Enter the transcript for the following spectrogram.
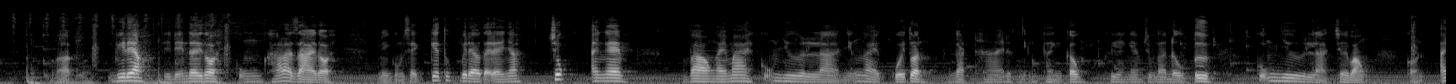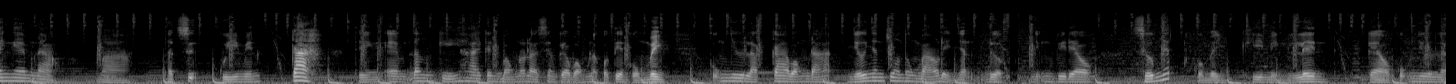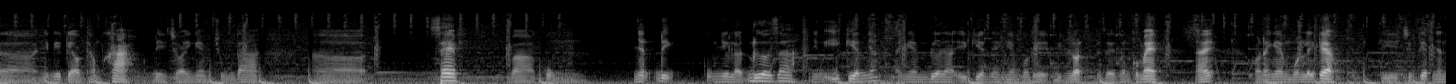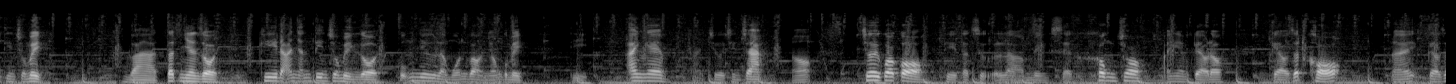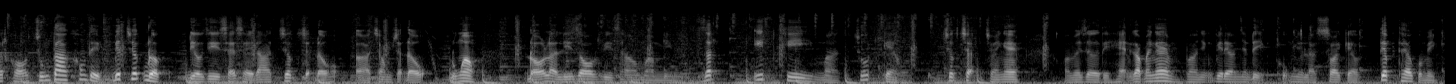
và video thì đến đây thôi, cũng khá là dài rồi. Mình cũng sẽ kết thúc video tại đây nhá. Chúc anh em vào ngày mai cũng như là những ngày cuối tuần gặt hái được những thành công khi anh em chúng ta đầu tư cũng như là chơi bóng. Còn anh em nào mà thật sự quý mến ca thì anh em đăng ký hai kênh bóng đó là xem kèo bóng là có tiền của mình, cũng như là ca bóng đá. Nhớ nhấn chuông thông báo để nhận được những video sớm nhất của mình khi mình lên kèo cũng như là những cái kèo tham khảo để cho anh em chúng ta uh, xem và cùng nhận định cũng như là đưa ra những ý kiến nhé. Anh em đưa ra ý kiến thì anh em có thể bình luận ở dưới phần comment. Đấy còn anh em muốn lấy kèo thì trực tiếp nhắn tin cho mình. Và tất nhiên rồi khi đã nhắn tin cho mình rồi cũng như là muốn vào nhóm của mình thì anh em phải chơi trên trang. Đó chơi qua cò thì thật sự là mình sẽ không cho anh em kèo đâu. Kèo rất khó đấy kèo rất khó. Chúng ta không thể biết trước được điều gì sẽ xảy ra trước trận đấu ở uh, trong trận đấu đúng không? Đó là lý do vì sao mà mình rất ít khi mà chốt kèo trước trận cho anh em. Còn bây giờ thì hẹn gặp anh em vào những video nhận định cũng như là soi kèo tiếp theo của mình.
